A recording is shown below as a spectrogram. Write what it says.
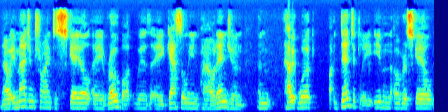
Now imagine trying to scale a robot with a gasoline-powered engine and have it work identically even over a scale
